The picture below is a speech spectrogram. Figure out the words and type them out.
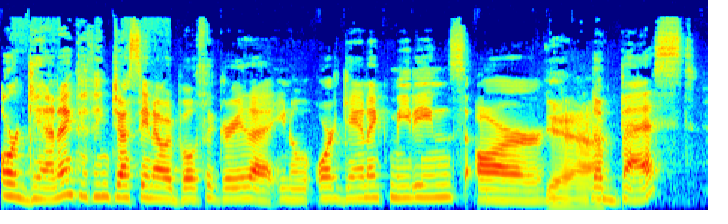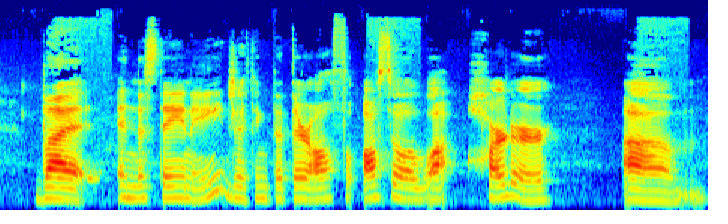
organic. I think Jesse and I would both agree that you know organic meetings are yeah the best. But in this day and age, I think that they're also also a lot harder um,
